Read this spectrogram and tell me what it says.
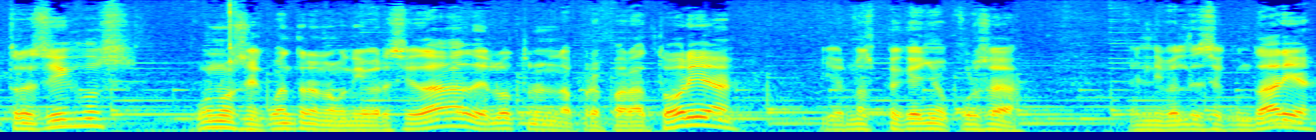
tres hijos, uno se encuentra en la universidad, el otro en la preparatoria y el más pequeño cursa el nivel de secundaria.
